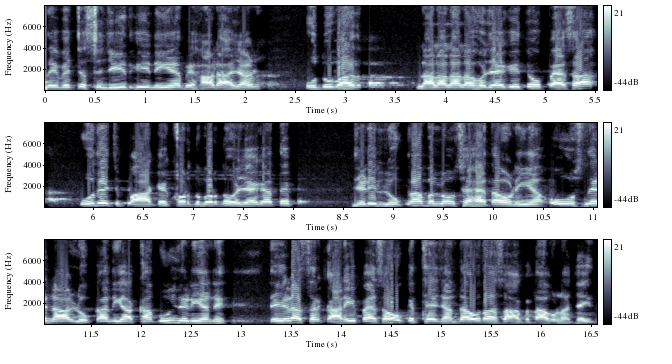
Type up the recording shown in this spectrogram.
ਦੇ ਵਿੱਚ ਸੰਜੀਦਗੀ ਨਹੀਂ ਹੈ ਵੀ ਹੜ ਆ ਜਾਣ, ਉਦੋਂ ਬਾਅਦ ਲਾਲਾ ਲਾਲਾ ਹੋ ਜਾਏਗੀ ਤੇ ਉਹ ਪੈਸਾ ਉਹਦੇ ਚ ਪਾ ਕੇ ਖੁਰਦ-ਬੁਰਦ ਹੋ ਜਾਏਗਾ ਤੇ ਜਿਹੜੀ ਲੋਕਾਂ ਵੱਲੋਂ ਸਹਾਇਤਾ ਹੋਣੀ ਆ ਉਸ ਦੇ ਨਾਲ ਲੋਕਾਂ ਦੀਆਂ ਅੱਖਾਂ ਪੂੰਝ ਦੇਣੀਆਂ ਨੇ ਤੇ ਜਿਹੜਾ ਸਰਕਾਰੀ ਪੈਸਾ ਉਹ ਕਿੱਥੇ ਜਾਂਦਾ, ਉਹਦਾ ਹਿਸਾਬ ਕਿਤਾਬ ਹੋਣਾ ਚਾਹੀਦਾ।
